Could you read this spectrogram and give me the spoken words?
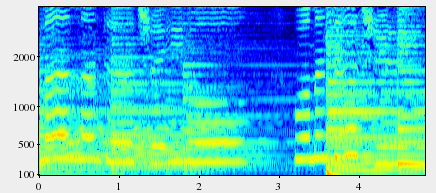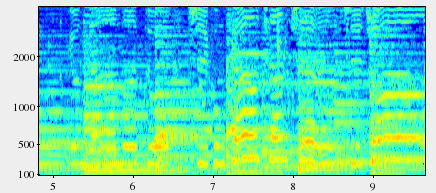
慢慢的坠落。我们的距离有那么多，时空挑战着执着。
